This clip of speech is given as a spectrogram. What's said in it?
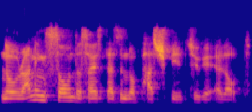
No-Running Zone. Das heißt, da sind nur Passspielzüge erlaubt.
